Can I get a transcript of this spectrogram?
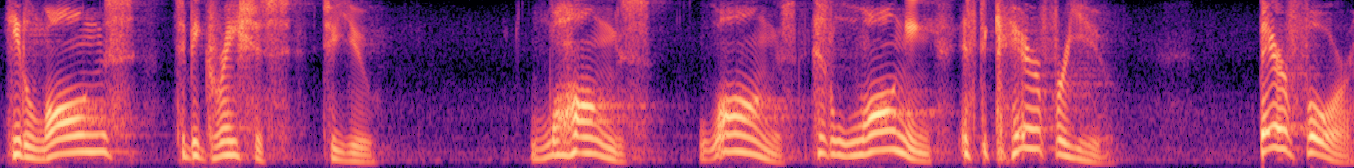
he longs to be gracious to you. Longs, longs. His longing is to care for you. Therefore,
